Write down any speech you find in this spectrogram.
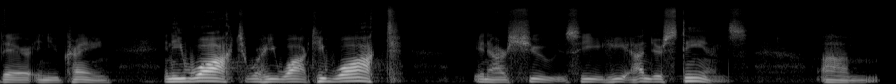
there in Ukraine. And he walked where he walked. He walked in our shoes. He, he understands um,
